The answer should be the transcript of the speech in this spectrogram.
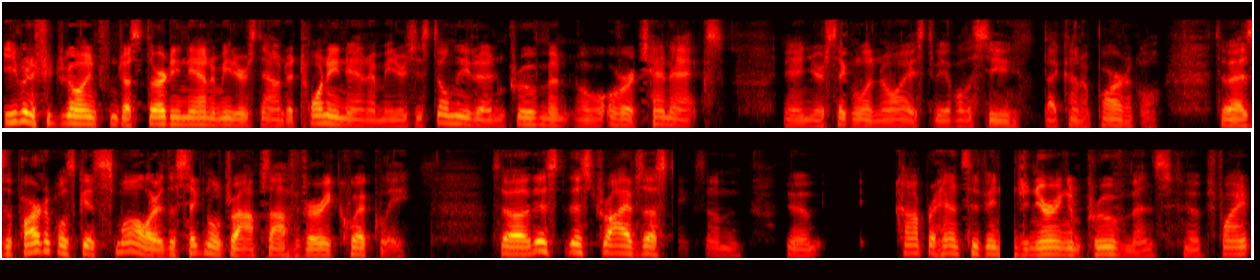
even if you're going from just 30 nanometers down to 20 nanometers, you still need an improvement of over 10x in your signal to noise to be able to see that kind of particle. So as the particles get smaller, the signal drops off very quickly. So this this drives us to some you know, comprehensive engineering improvements, you know, find,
